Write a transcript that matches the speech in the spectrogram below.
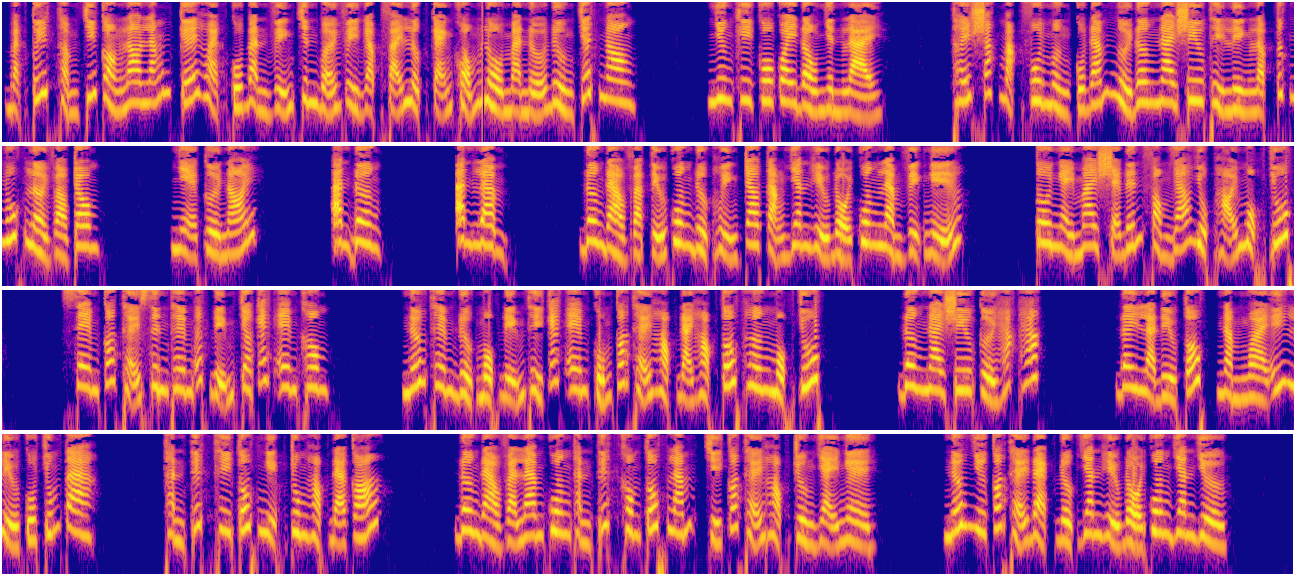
Bạch Tuyết thậm chí còn lo lắng kế hoạch của Bành Viễn Chinh bởi vì gặp phải lực cản khổng lồ mà nửa đường chết non. Nhưng khi cô quay đầu nhìn lại, thấy sắc mặt vui mừng của đám người đơn nai siêu thì liền lập tức nuốt lời vào trong. Nhẹ cười nói. Anh đơn. Anh làm. Đơn đào và tiểu quân được huyện trao tặng danh hiệu đội quân làm việc nghĩa. Tôi ngày mai sẽ đến phòng giáo dục hỏi một chút. Xem có thể xin thêm ít điểm cho các em không? Nếu thêm được một điểm thì các em cũng có thể học đại học tốt hơn một chút. Đơn Nai Siêu cười hắc hắc. Đây là điều tốt, nằm ngoài ý liệu của chúng ta. Thành tích thi tốt nghiệp trung học đã có. Đơn đào và Lam quân thành tích không tốt lắm, chỉ có thể học trường dạy nghề. Nếu như có thể đạt được danh hiệu đội quân danh dự,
